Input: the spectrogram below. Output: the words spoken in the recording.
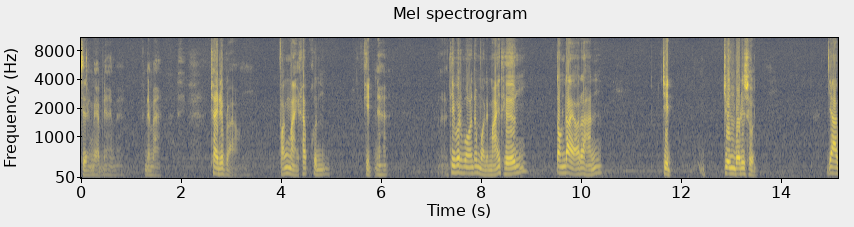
เสียงแบบเนี้ยใช่ไหมได้ไหมใช่หรือเปล่า ฟังใหม่ครับคุณกิจนะฮะที่พระพุทธมนต์ทั้งหมดหมายถึง ต้องได้อรหันต์จิตจึงบริสุทธิ์ ยาก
